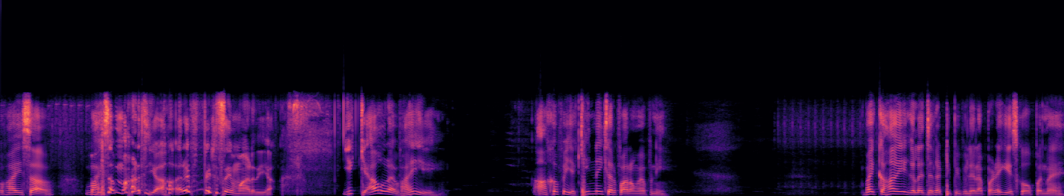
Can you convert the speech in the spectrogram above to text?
भाई साहब भाई साहब मार दिया। अरे फिर से मार दिया। ये क्या हो रहा है भाई? आँखों पे यकीन नहीं कर पा रहा हूँ मैं अपनी। भाई, कहाँ ये गलत जगह टीपीपी ले रहा पड़ेगी इसको ओपन में?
